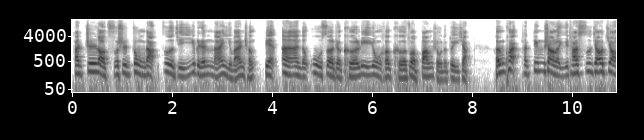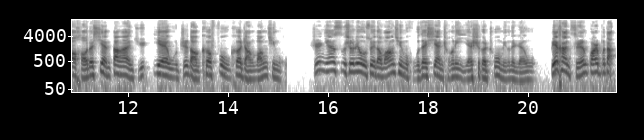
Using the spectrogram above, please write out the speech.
他知道此事重大，自己一个人难以完成，便暗暗地物色着可利用和可做帮手的对象。很快，他盯上了与他私交较好的县档案局业务指导科副科长王庆虎。时年四十六岁的王庆虎在县城里也是个出名的人物。别看此人官不大，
